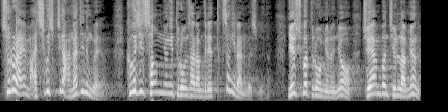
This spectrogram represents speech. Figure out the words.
술을 아예 마시고 싶지가 않아지는 거예요. 그것이 성령이 들어온 사람들의 특성이라는 것입니다. 예수가 들어오면은요, 죄 한번 지으려면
